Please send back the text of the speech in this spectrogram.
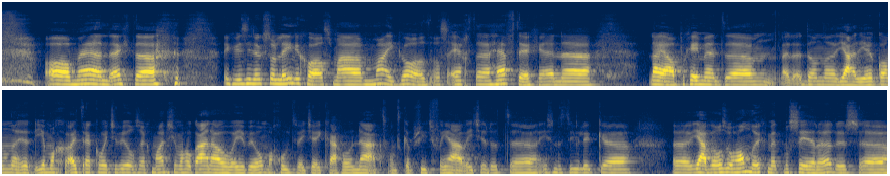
oh man, echt. ik wist niet dat ik zo lenig was, maar my god, het was echt heftig. En nou ja, op een gegeven moment, um, dan, ja, je, kan, je mag uittrekken wat je wil, zeg maar. Dus je mag ook aanhouden wat je wil. Maar goed, weet je, ik ga gewoon naakt. Want ik heb zoiets van, ja, weet je, dat is natuurlijk uh, ja, wel zo handig met masseren. Dus uh,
